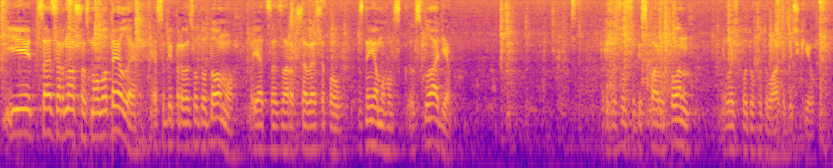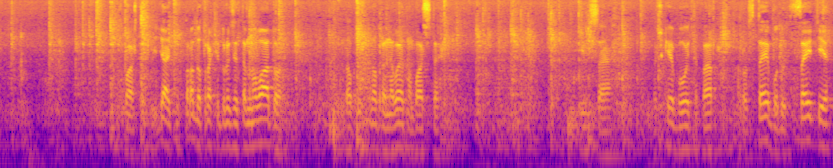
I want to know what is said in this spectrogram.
І це зерно, що смолотили, я собі привезу додому. Я це зараз все висипав знайомого в ск- в складі. Привезу собі з пару тонн і ось буду готувати бичків. Бачите, їдять. Правда, трохи, друзі, темновато. Добре не видно, бачите. І все. Бички будуть тепер рости, будуть ситі.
